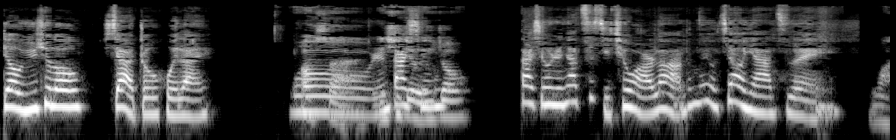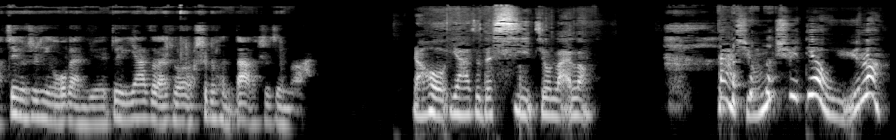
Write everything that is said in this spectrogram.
钓鱼去喽。”下周回来，哇塞！人大熊，大熊人家自己去玩了，都没有叫鸭子哎。哇，这个事情我感觉对鸭子来说是个很大的事情吧。然后鸭子的戏就来了，大熊去钓鱼了，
